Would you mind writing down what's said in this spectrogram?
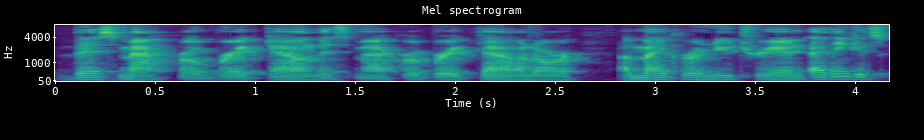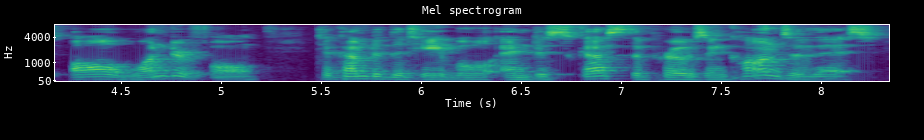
this macro breakdown, this macro breakdown, or a micronutrient? I think it's all wonderful to come to the table and discuss the pros and cons of this.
